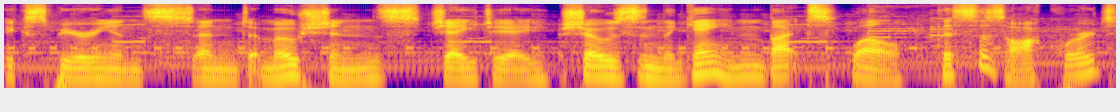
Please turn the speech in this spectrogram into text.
experience and emotions JJ shows in the game, but, well, this is awkward.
